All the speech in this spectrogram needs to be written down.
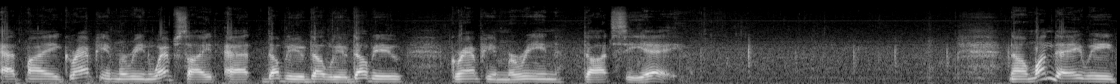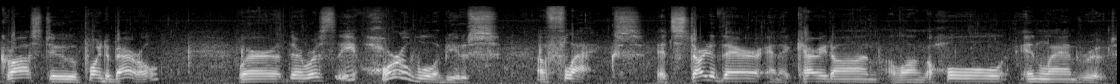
at my Grampian Marine website at www.grampianmarine.ca. Now, Monday we crossed to Point Barrow, where there was the horrible abuse of flags. It started there and it carried on along the whole inland route.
